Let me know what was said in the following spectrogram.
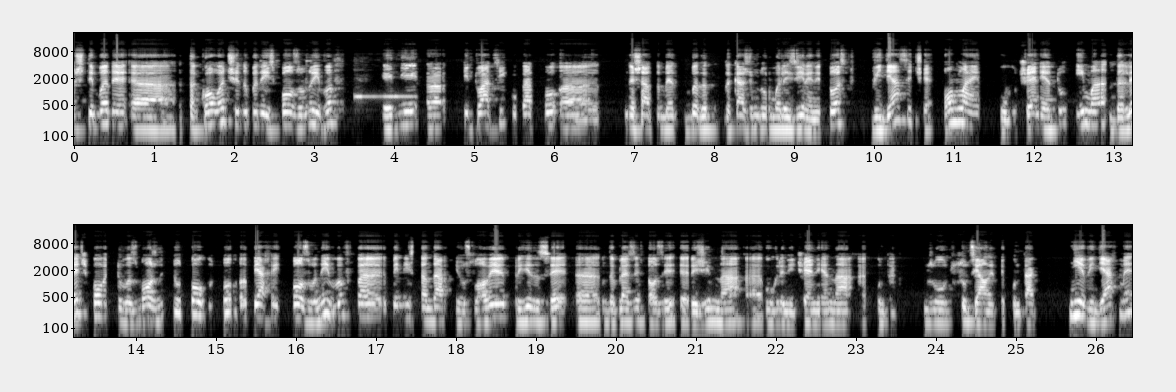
ще бъде такова, че да бъде използвано и в едни ситуации, когато нещата бъдат, да кажем, нормализирани. Тоест, видя се, че онлайн обучението има далеч повече възможности, отколкото бяха използвани в едни стандартни условия, преди да се да влезе в този режим на ограничение на контакт, социалните контакти. Ние видяхме,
